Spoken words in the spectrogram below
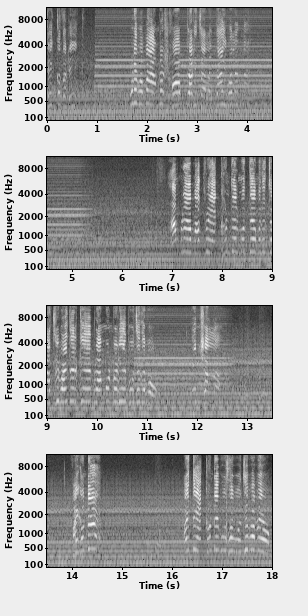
ঠিক কথা ঠিক ওরে বাবা আমরা সব গাড়ি চালাই তাই বলেন না আমরা মাত্র এক ঘণ্টার মধ্যে আমাদের যাত্রী ভাইদেরকে ব্রাহ্মণবাড়িয়ায় পৌঁছে দেবো। ইনশাল্লাহ। কয় ঘণ্টা? হয়তো এক ঘন্টায় পৌঁছাবো, যেভাবে হোক।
